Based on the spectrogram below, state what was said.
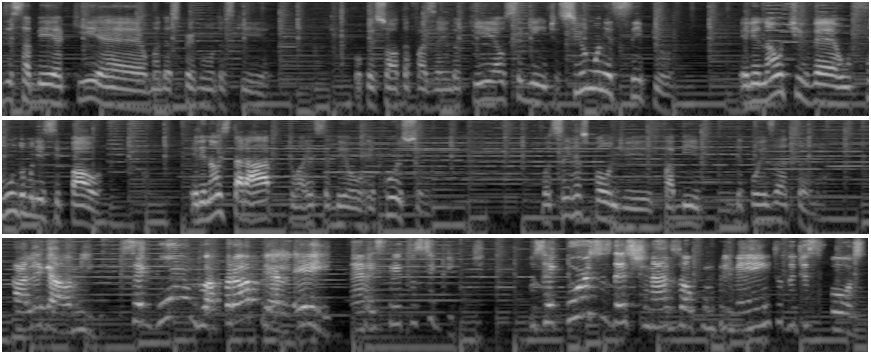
de saber aqui, é uma das perguntas que o pessoal está fazendo aqui é o seguinte: se o município ele não tiver o fundo municipal, ele não estará apto a receber o recurso? Você responde, Fabi, depois a Tânia. Ah, legal, amigo. Segundo a própria lei, é escrito o seguinte: os recursos destinados ao cumprimento do disposto,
